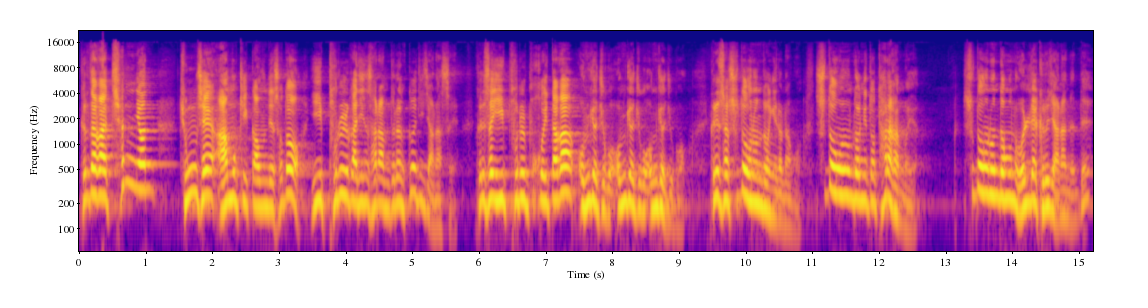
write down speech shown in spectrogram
그러다가 천년 중세 암흑기 가운데서도 이 불을 가진 사람들은 꺼지지 않았어요. 그래서 이 불을 붙고 있다가 옮겨주고 옮겨주고 옮겨주고 그래서 수도원 운동이 일어나고 수도원 운동이 또 타락한 거예요. 수도원 운동은 원래 그러지 않았는데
